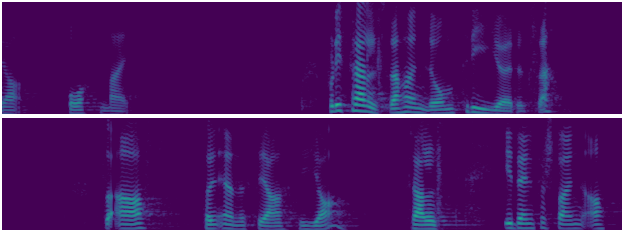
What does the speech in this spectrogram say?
Ja og nei. Fordi frelse handler om frigjørelse. Så er vi på den ene sida ja, frelst i den forstand at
